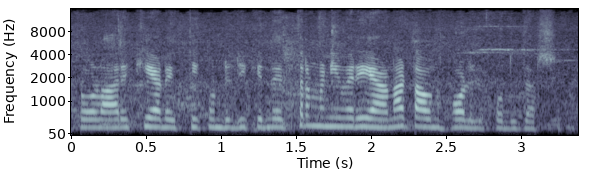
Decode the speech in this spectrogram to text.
ഇപ്പോൾ ആരൊക്കെയാണ് എത്തിക്കൊണ്ടിരിക്കുന്നത്? എത്ര മണിവരെയാണ് ടൗൺ ഹാളിൽ പൊതുദർശനം?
